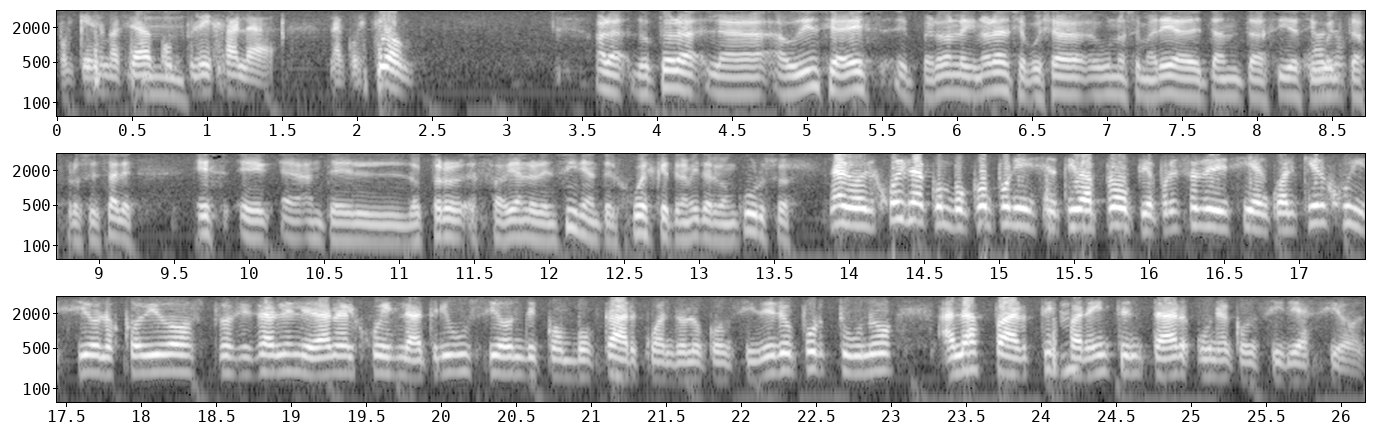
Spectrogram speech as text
porque es demasiado mm. compleja la, la cuestión. Ahora, doctora, la audiencia es, eh, perdón la ignorancia, porque ya uno se marea de tantas idas y vueltas procesales, es eh, ante el doctor Fabián Lorenzini, ante el juez que tramita el concurso. Claro, el juez la convocó por iniciativa propia, por eso le decía, en cualquier juicio los códigos procesales le dan al juez la atribución de convocar cuando lo considere oportuno a las partes para intentar una conciliación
